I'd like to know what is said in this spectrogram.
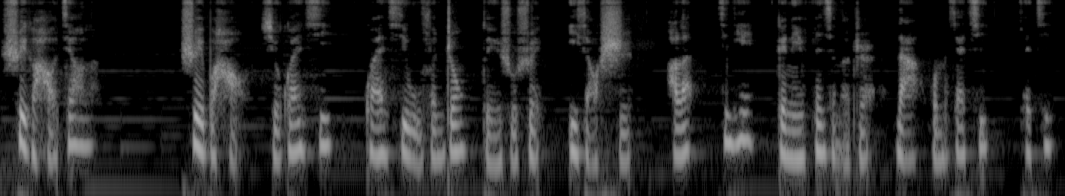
睡个好觉了。睡不好，学关系，关系五分钟等于熟睡一小时。好了，今天跟您分享到这儿，那我们下期再见。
